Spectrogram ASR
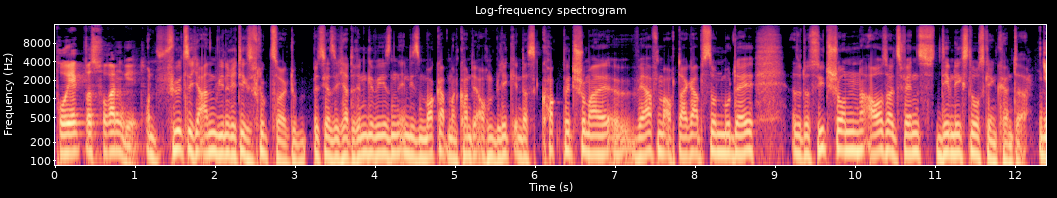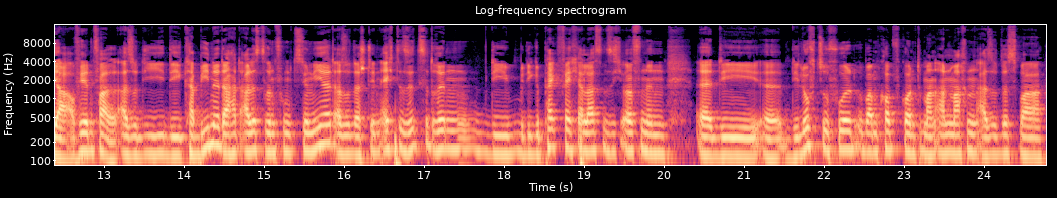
Projekt, was vorangeht. Und fühlt sich an wie ein richtiges Flugzeug. Du bist ja sicher drin gewesen in diesem Mockup. Man konnte ja auch einen Blick in das Cockpit schon mal äh, werfen. Auch da gab es so ein Modell. Also das sieht schon aus, als wenn es demnächst losgehen könnte. Ja, auf jeden Fall. Also die, die Kabine, da hat alles drin funktioniert. Also da stehen echte Sitze drin. Die, die Gepäckfächer lassen sich öffnen. Äh, die, äh, die Luftzufuhr über dem Kopf konnte man anmachen. Also das war,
